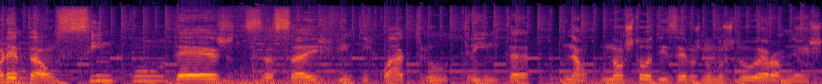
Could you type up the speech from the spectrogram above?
Ora então, 5, 10, 16, 24, 30. Não, não estou a dizer os números do Euromilhões.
